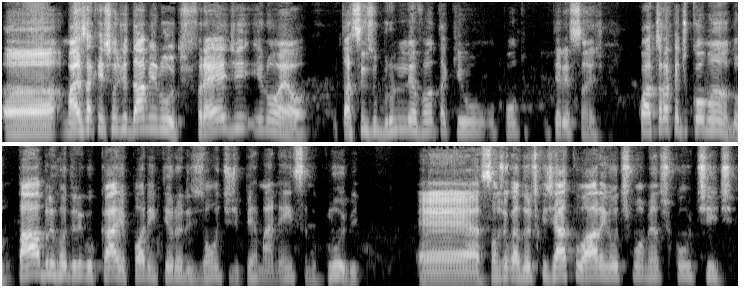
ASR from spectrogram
Uh, mas a questão de dar minutos, Fred e Noel. O Tarcísio Bruno levanta aqui um, um, ponto interessante. Com a troca de comando, Pablo e Rodrigo Caio podem ter horizonte de permanência no clube. É, são jogadores que já atuaram em outros momentos com o Tite.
